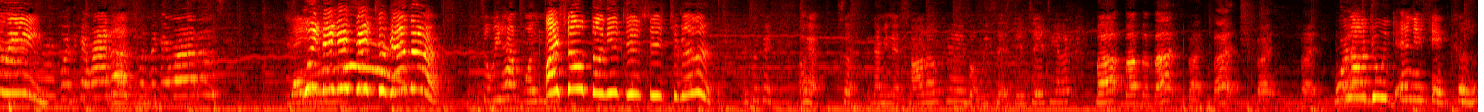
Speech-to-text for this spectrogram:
doing. Point the camera at us. Point the camera at us. They, Wait, they didn't say together. So we have one. I saw Tony didn't say together. It's okay. Okay. So I mean, it's not okay, but we said did say it together. But but but but but but but but. We're but- not doing anything because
